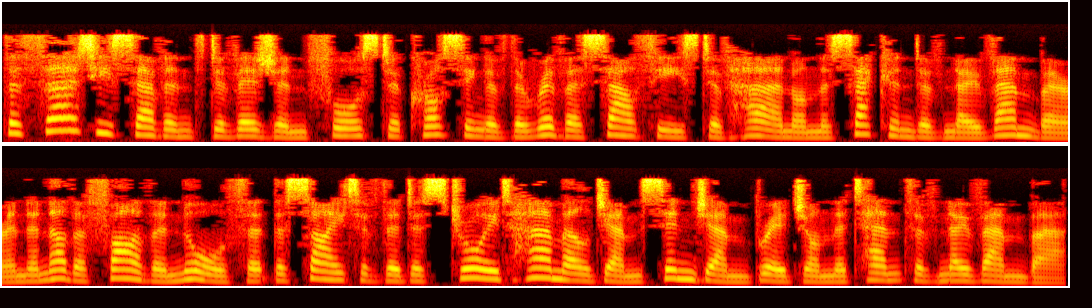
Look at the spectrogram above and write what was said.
The 37th Division forced a crossing of the river southeast of Heurne on 2 November and another farther north at the site of the destroyed Hermelgem-Syngem Bridge on 10 November.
